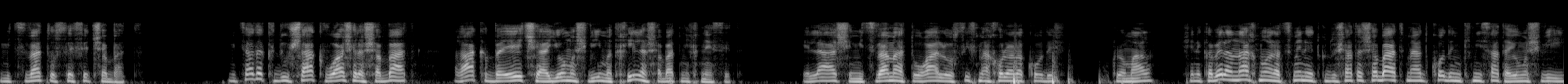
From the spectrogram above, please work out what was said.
מצוות תוספת שבת. מצד הקדושה הקבועה של השבת, רק בעת שהיום השביעי מתחיל השבת נכנסת. אלא שמצווה מהתורה להוסיף מהחול על הקודש. כלומר, שנקבל אנחנו על עצמנו את קדושת השבת מעד קודם כניסת היום השביעי.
